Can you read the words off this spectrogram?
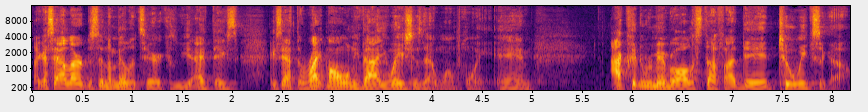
Like I said, I learned this in the military because I, they, have to write my own evaluations at one point, and I couldn't remember all the stuff I did two weeks ago.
